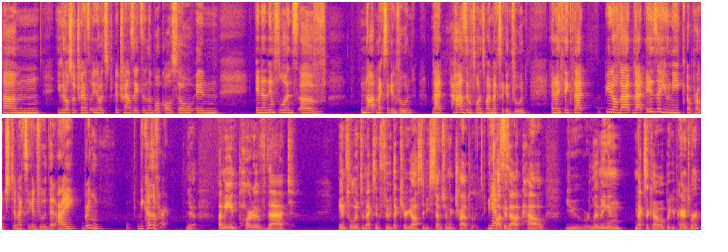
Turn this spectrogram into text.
um, you could also translate. You know, it's, it translates in the book also in in an influence of not Mexican food that has influenced my Mexican food, and I think that you know that that is a unique approach to Mexican food that I bring because of her. Yeah. I mean, part of that influence of Mexican food, that curiosity stems from your childhood. You Yes. talk about how you were living in Mexico, but your parents weren't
